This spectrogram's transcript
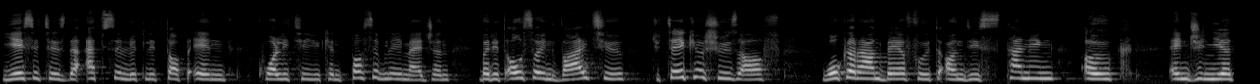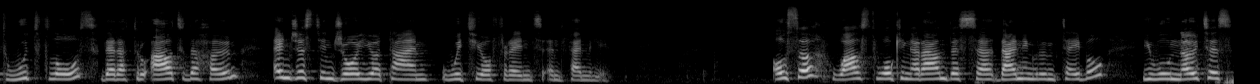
Yes, it is the absolutely top-end quality you can possibly imagine, but it also invites you to take your shoes off, walk around barefoot on these stunning oak engineered wood floors that are throughout the home and just enjoy your time with your friends and family. Also, whilst walking around this uh, dining room table, you will notice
